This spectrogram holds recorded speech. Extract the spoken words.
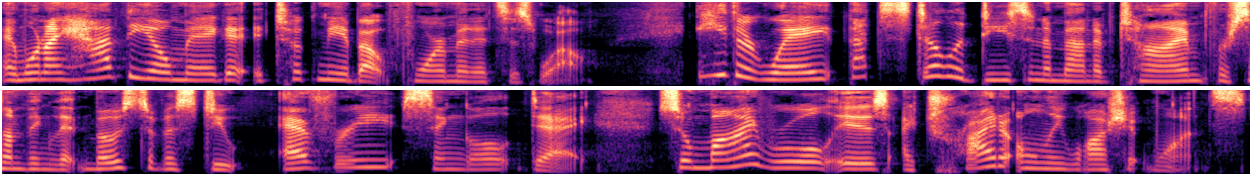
And when I had the Omega, it took me about four minutes as well. Either way, that's still a decent amount of time for something that most of us do every single day. So my rule is I try to only wash it once.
